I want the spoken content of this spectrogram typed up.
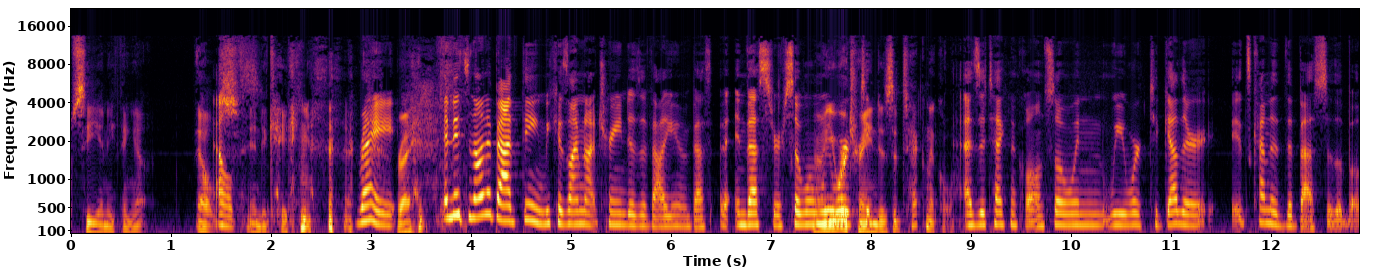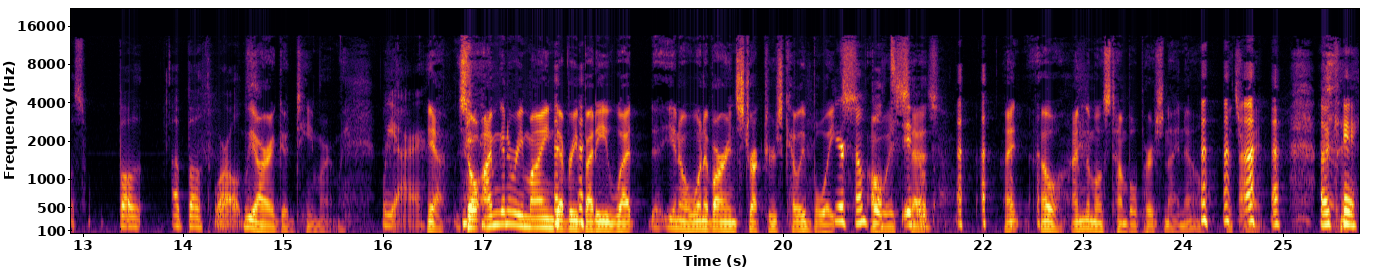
see anything else, Else. indicating. Right. Right. And it's not a bad thing because I'm not trained as a value invest- investor. So when No, we were work to- trained as a technical. as a technical, and so when we work together, it's kind of the best of the both both of both worlds. We are a good team, aren't we? We are. Yeah. So I'm going to remind everybody what you know. One of our instructors, Kelly You're always too. says. I, oh, I'm the most humble person I know. That's right. Okay.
